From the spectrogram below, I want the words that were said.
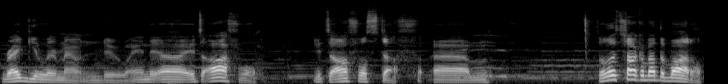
regular Mountain Dew, and uh, it's awful. It's awful stuff. Um, so let's talk about the bottle.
